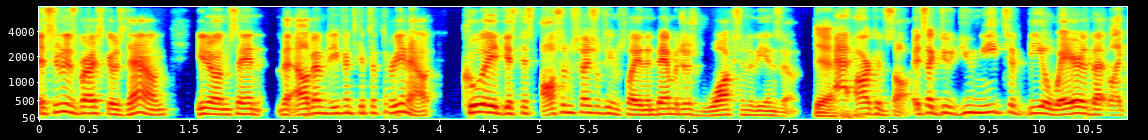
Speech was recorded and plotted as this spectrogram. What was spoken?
as soon as Bryce goes down, you know what I'm saying? The Alabama defense gets a three and out. Kool Aid gets this awesome special teams play, and then Bama just walks into the end zone. Yeah. At Arkansas. It's like, dude, you need to be aware that like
